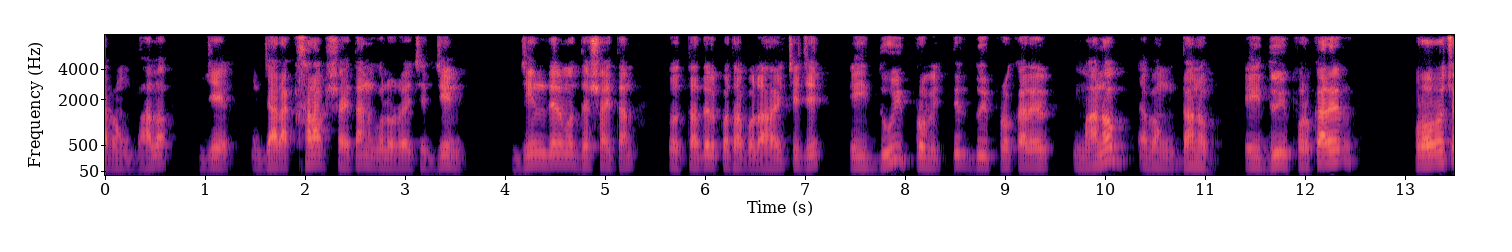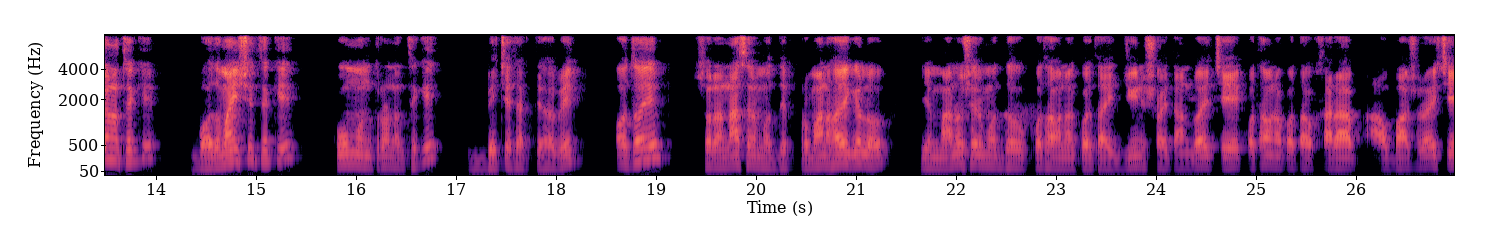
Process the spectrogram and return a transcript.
এবং ভালো যে যারা খারাপ শয়তানগুলো রয়েছে জিন, জিনদের মধ্যে শয়তান তো তাদের কথা বলা হয়েছে যে এই দুই প্রবৃত্তির দুই প্রকারের মানব এবং দানব এই দুই প্রকারের প্ররোচনা থেকে, বদমাইশি থেকে, কুমন্ত্রণা থেকে বেঁচে থাকতে হবে। অতএব সূরা নাসের মধ্যে প্রমাণ হয়ে গেল যে মানুষের মধ্যেও কোথাও না কোথায় জিন শয়তান রয়েছে, কোথাও না কোথাও খারাপ অভ্যাস রয়েছে,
